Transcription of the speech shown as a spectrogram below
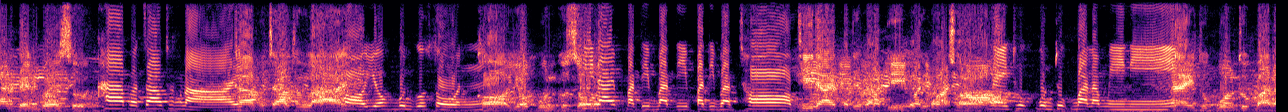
อันเป็นบริสุทธิ์ ข้าพระเจ้าทั้งหลาย ข้าพเจ้าทั้งหลาย ขอยกบุญกุศล ขอยกบุญกุศล ที่ได้ปฏิบัติดีปฏิบัติชอบ ที่ได้ปฏิบัติดีปฏิบัติชอบ ในทุกบุญทุกบารมีนี้ ในทุกบุญทุกบาร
